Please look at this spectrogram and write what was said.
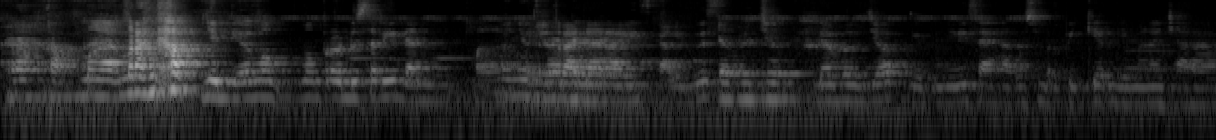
Rangkap me- merangkap jadi mem- memproduseri dan me- Menyutradarai. menyutradarai. sekaligus. Double job. double job gitu. Jadi saya harus berpikir gimana cara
